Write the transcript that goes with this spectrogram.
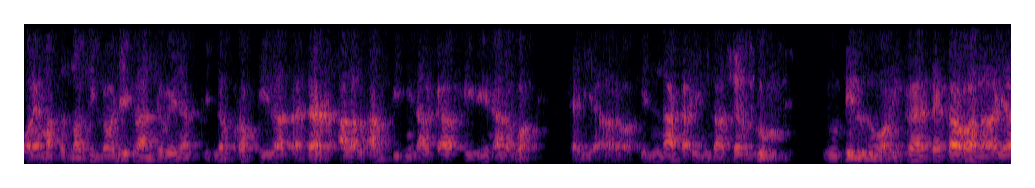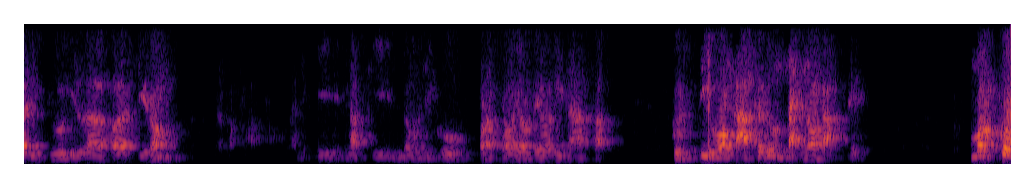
Oleh maksud no dikoli klan jawa nabi nuh profila badar alal arti minal kafirin arwa sayyara inna ka inta syarhum yudillu ibadaka wala yaridu illa fajirong iki Nabi Nuh niku percaya teori nasab. Gusti wong kafir entekno kabeh. Mergo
